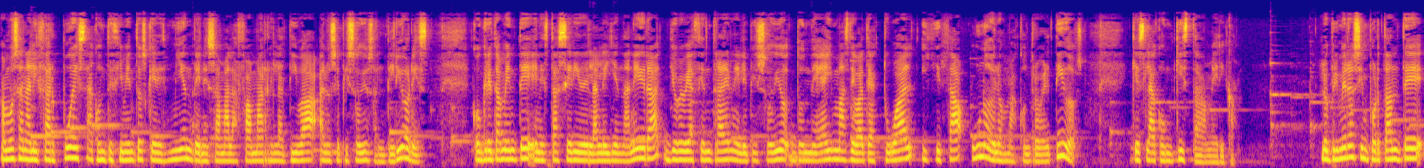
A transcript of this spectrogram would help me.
Vamos a analizar pues acontecimientos que desmienten esa mala fama relativa a los episodios anteriores. Concretamente en esta serie de la leyenda negra yo me voy a centrar en el episodio donde hay más debate actual y quizá uno de los más controvertidos, que es la conquista de América. Lo primero es importante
